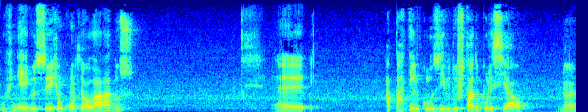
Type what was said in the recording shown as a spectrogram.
os negros sejam controlados é, a partir inclusive do Estado policial. Não é?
